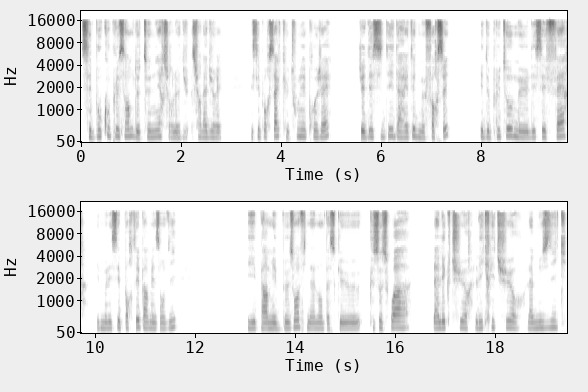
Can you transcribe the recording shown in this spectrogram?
c'est beaucoup plus simple de tenir sur, le, sur la durée. Et c'est pour ça que tous mes projets, j'ai décidé d'arrêter de me forcer et de plutôt me laisser faire et de me laisser porter par mes envies et par mes besoins finalement parce que que ce soit la lecture, l'écriture, la musique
